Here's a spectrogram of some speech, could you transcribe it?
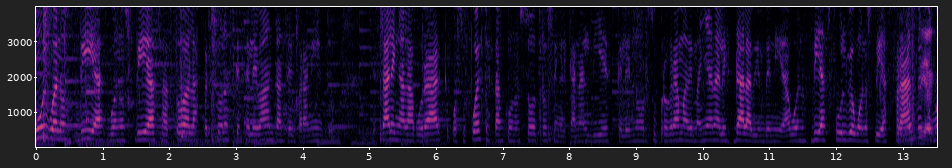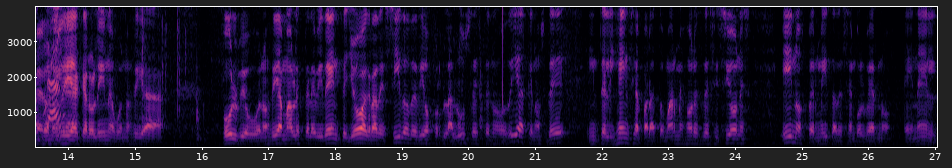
Muy buenos días, buenos días a todas las personas que se levantan tempranito, que salen a laborar, que por supuesto están con nosotros en el canal 10 Telenor. Su programa de mañana les da la bienvenida. Buenos días Fulvio, buenos días Francis, buenos días, ¿cómo están? Buenos días Carolina, buenos días Fulvio, buenos días amables televidentes. Yo agradecido de Dios por la luz de este nuevo día, que nos dé inteligencia para tomar mejores decisiones y nos permita desenvolvernos en él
